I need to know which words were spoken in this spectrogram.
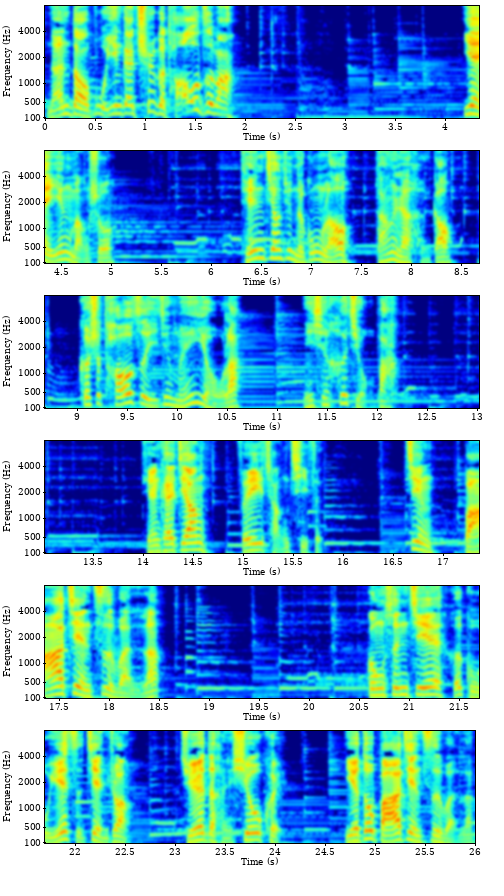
难道不应该吃个桃子吗？晏婴忙说：“田将军的功劳当然很高，可是桃子已经没有了，您先喝酒吧。”田开疆非常气愤，竟拔剑自刎了。公孙接和古冶子见状，觉得很羞愧，也都拔剑自刎了。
